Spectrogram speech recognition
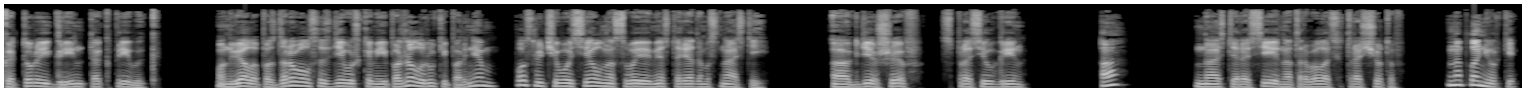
к которой Грин так привык. Он вяло поздоровался с девушками и пожал руки парням, после чего сел на свое место рядом с Настей. «А где шеф?» — спросил Грин. «А?» Настя рассеянно оторвалась от расчетов. «На планерке.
